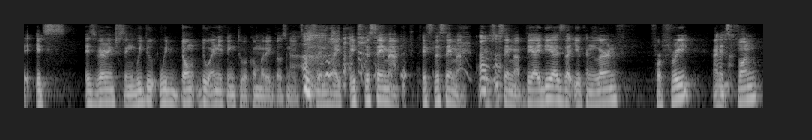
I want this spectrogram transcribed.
it's it's very interesting. We do we don't do anything to accommodate those needs. Oh. It's in like it's the same app. It's the same app. It's the uh-huh. same app. The idea is that you can learn f- for free and it's uh-huh. fun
